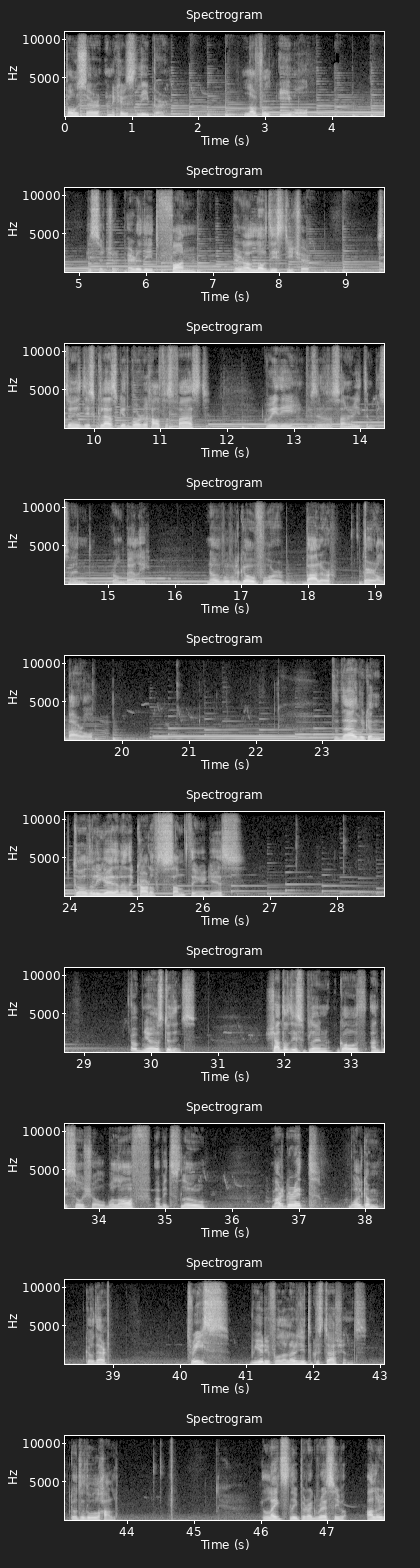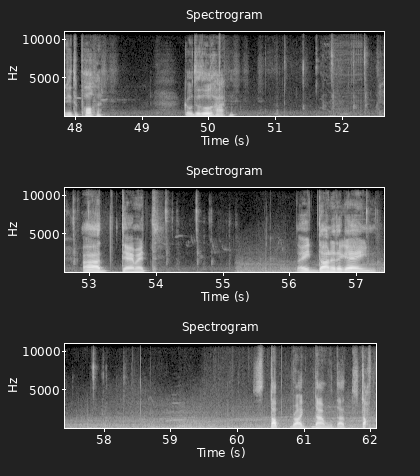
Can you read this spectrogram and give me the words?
Poser, and Heavy Sleeper. Loveful Evil. Researcher, erudite, fun. Everyone love this teacher. Students this class get bored half as fast. Greedy, increases the sanity 10%. Round belly. No, we will go for Valor. Barrel Barrel. To that we can totally get another card of something, I guess. Oh, new students. Shadow Discipline, Goth, Antisocial. Well off, a bit slow. Margaret, welcome. Go there. Trees, beautiful, allergic to crustaceans. Go to the Hall. Light sleeper, aggressive, allergy to pollen. Go to Dulhan. Ah, damn it. They done it again. Stop right now that stuff.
